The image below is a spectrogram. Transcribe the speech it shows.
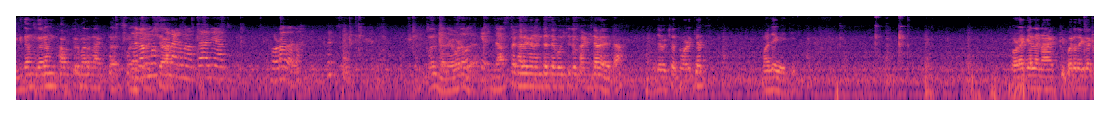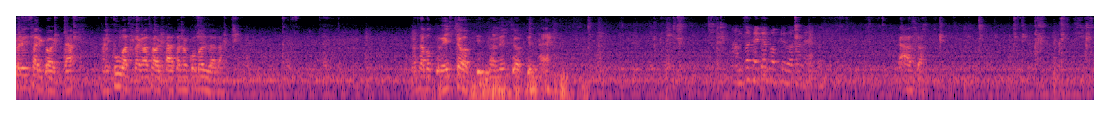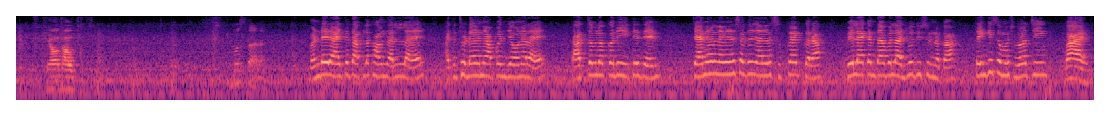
एकदम गरम खापकर बरं लागतं. गरम मस्त लागला होता आणि आज थोडा झाला. बस झालं एवढं झालं. जास्त खाल्यानंतर त्या गोष्टी तो कंटाळा येता त्याच्यापेक्षा थोडक्यात मजा घ्यायची. थोडा केला ना की परत एकदा करीन सारखं वाटतं. आणि खूप असला का असं वाटतं आता नको बस झाला. असा बघतो व्हेजच्या बाबतीत नॉन व्हेजच्या बाबतीत नाही. आमचा बाबतीत नाही असं. का असा? केव्हा खाऊ? मस्त आला. मंडई राहायचं तर आपलं खाऊन झालेलं आहे. आता थोड्या वेळाने आपण जेवणार आहे. तर आजचा ब्लॉग कधी इथेच येईल चॅनल नवीन असेल तर चॅनलला सबस्क्राईब करा. बेल आयकन दाबायला अजिबात विसरू नका. Thank you so much for watching bye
